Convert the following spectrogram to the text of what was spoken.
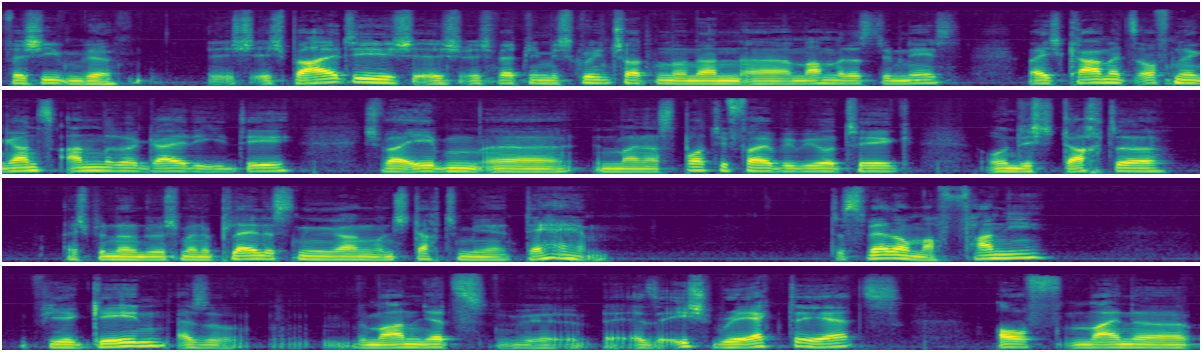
Verschieben wir ich, ich behalte die, ich, ich, ich werde mir screenshotten und dann äh, machen wir das demnächst. Weil ich kam jetzt auf eine ganz andere geile Idee. Ich war eben äh, in meiner Spotify-Bibliothek und ich dachte, ich bin dann durch meine Playlisten gegangen und ich dachte mir, damn, das wäre doch mal funny. Wir gehen, also wir machen jetzt, wir, also ich reacte jetzt auf meine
